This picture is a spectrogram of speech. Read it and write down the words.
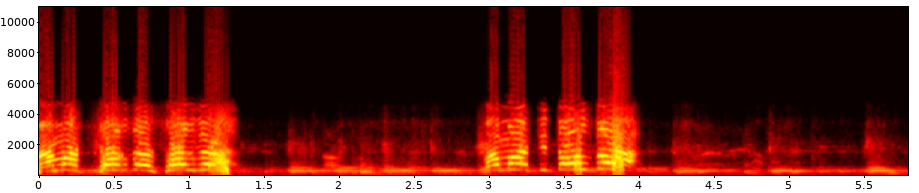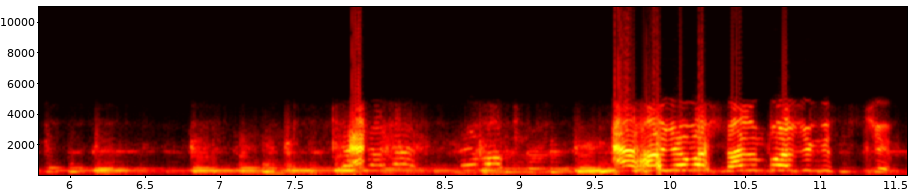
Mehmet sağda sağda. Memati dalda. Erhan Yavaş sikim.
